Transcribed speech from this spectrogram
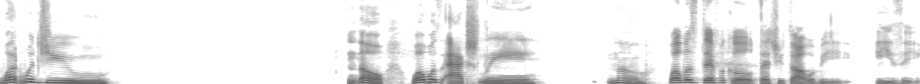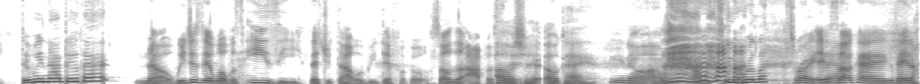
what would you no what was actually no what was difficult that you thought would be easy? did we not do that No, we just did what was easy that you thought would be difficult. So the opposite. oh shit okay you know i'm, I'm too relaxed right It's now okay. They don't.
